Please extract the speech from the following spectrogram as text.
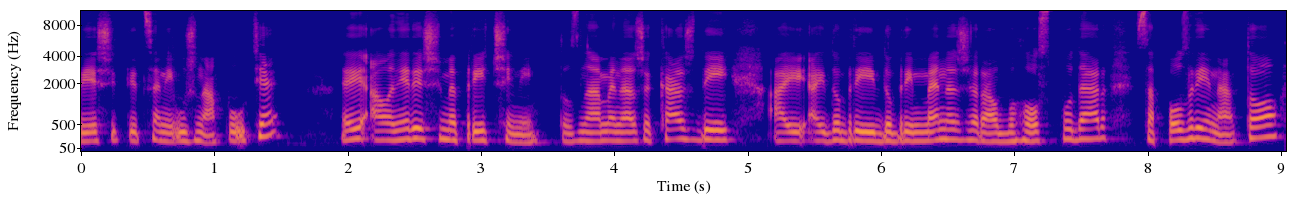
riešiť tie ceny už na pulte, hej, ale neriešime príčiny. To znamená, že každý, aj, aj dobrý, dobrý manažer alebo hospodár sa pozrie na to.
